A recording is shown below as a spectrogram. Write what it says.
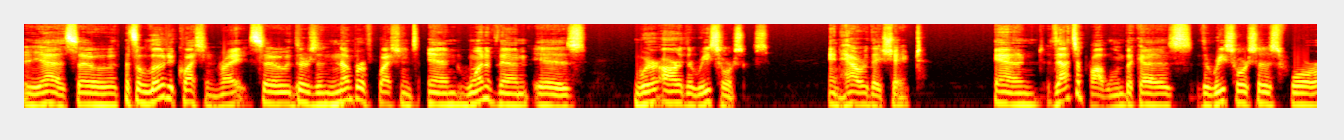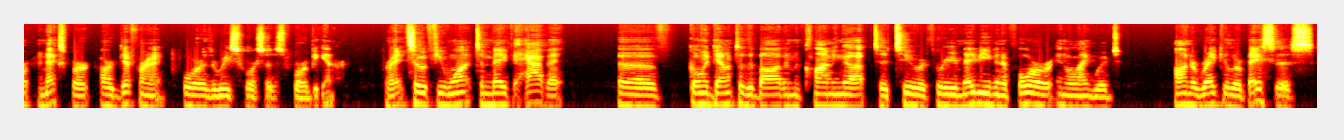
Yeah, so that's a loaded question, right? So there's a number of questions, and one of them is where are the resources and how are they shaped? And that's a problem because the resources for an expert are different for the resources for a beginner, right? So if you want to make a habit of going down to the bottom and climbing up to two or three, or maybe even a four in a language, on a regular basis,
